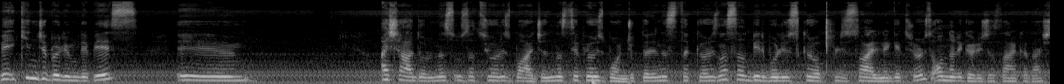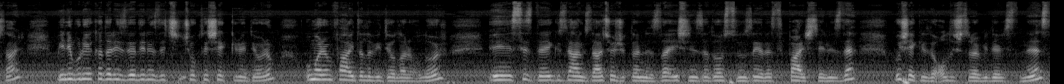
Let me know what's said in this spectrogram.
Ve ikinci bölümde biz e, aşağı doğru nasıl uzatıyoruz, bağcını nasıl yapıyoruz, boncukları nasıl takıyoruz, nasıl bir bluz, crop bluz haline getiriyoruz onları göreceğiz arkadaşlar. Beni buraya kadar izlediğiniz için çok teşekkür ediyorum. Umarım faydalı videolar olur. Ee, siz de güzel güzel çocuklarınızla, eşinizle, dostunuzla ya da siparişlerinizle bu şekilde oluşturabilirsiniz.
